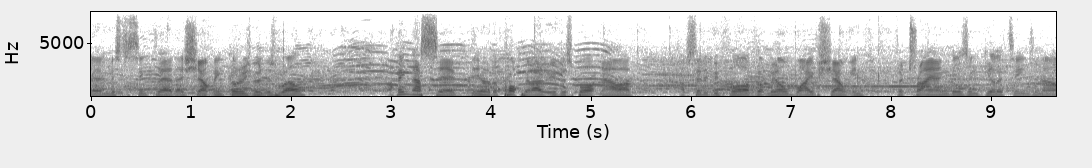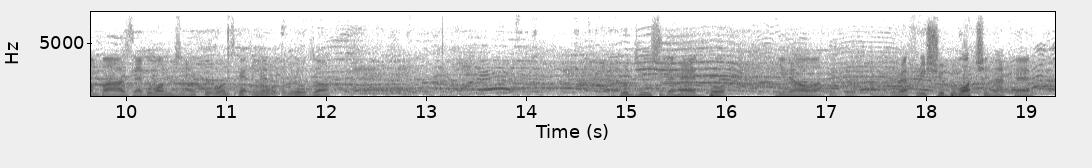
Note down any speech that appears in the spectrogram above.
uh, Mr. Sinclair there shouting encouragement as well. I think that's uh, you know the popularity of the sport now. I've I've said it before. I've got my own wife shouting for triangles and guillotines and arm bars. Everyone's Everyone's getting to know what the rules are. good use of the head, but you know I think the, I think the referee should be watching that there.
